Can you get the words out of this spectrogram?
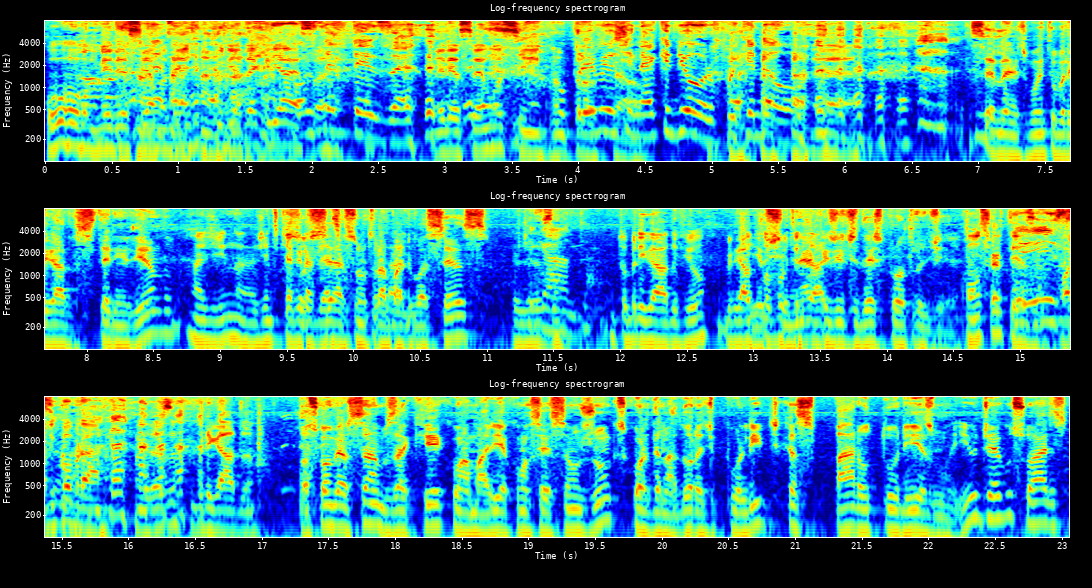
Oh, ah, merecemos, né? A gente podia até criar essa. Com certeza. Merecemos sim. O um prêmio chineque de ouro, por que não? é. Excelente, muito obrigado por vocês terem vindo. Imagina, a gente que agradece. Sucesso no trabalho de vocês. Beleza. Obrigado. Muito obrigado, viu? Obrigado e pela oportunidade. a gente deixa para outro dia. Com certeza, Isso. pode cobrar. Beleza? Obrigado. Nós conversamos aqui com a Maria Conceição Junques, coordenadora de políticas para o turismo, e o Diego Soares,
